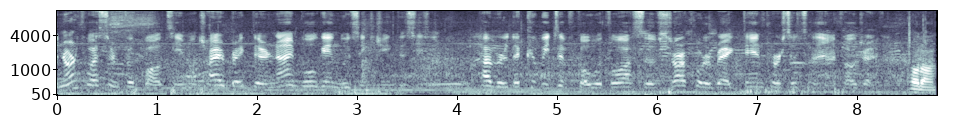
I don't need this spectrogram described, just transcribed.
The Northwestern football team will try to break their nine bowl game losing streak this season. However, that could be difficult with the loss of star quarterback Dan Persa in the NFL draft. Hold on.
